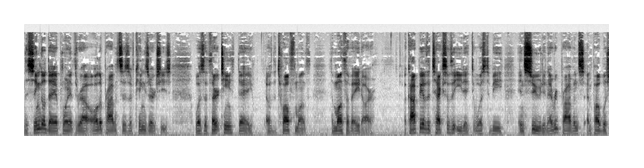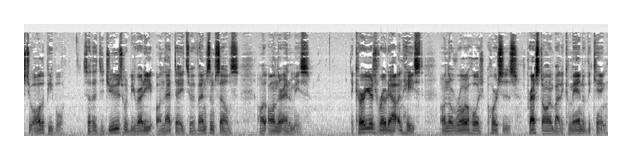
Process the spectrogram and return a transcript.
The single day appointed throughout all the provinces of King Xerxes was the thirteenth day of the twelfth month, the month of Adar. A copy of the text of the edict was to be ensued in every province and published to all the people, so that the Jews would be ready on that day to avenge themselves on, their enemies. The couriers rode out in haste on the royal horses, pressed on by the command of the king,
